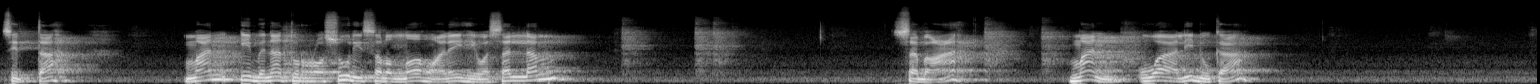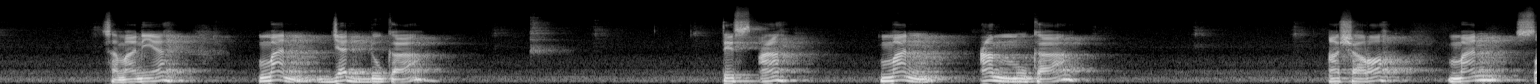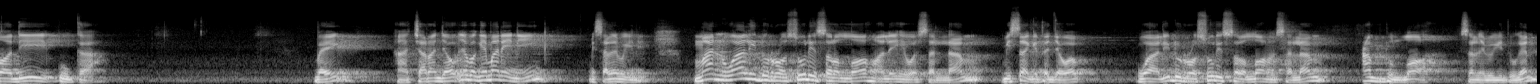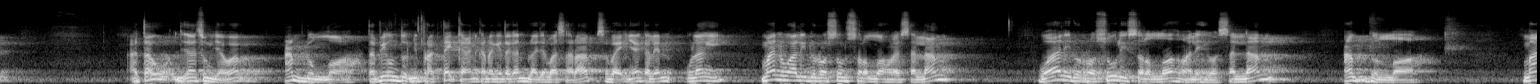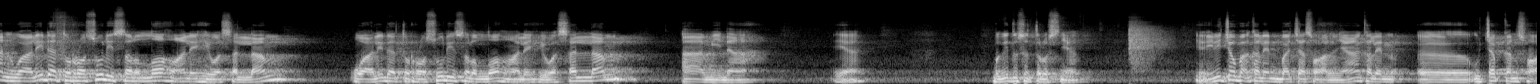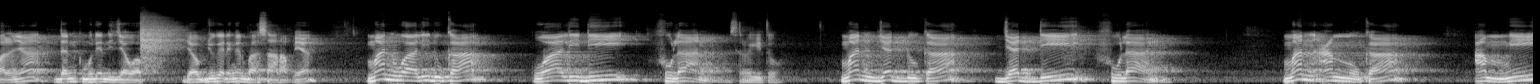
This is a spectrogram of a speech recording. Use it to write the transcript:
sittah. Man ibnatur Rasul sallallahu alaihi wasallam sab'ah. Man waliduka samaniyah man jadduka tis'ah man ammuka asyarah. Man sadiquka. Baik. Nah, cara jawabnya bagaimana ini? Misalnya begini. Man walidur rasuli sallallahu alaihi wasallam. Bisa kita jawab walidur rasuli sallallahu alaihi wasallam Abdullah. Misalnya begitu kan atau langsung jawab Abdullah tapi untuk dipraktekkan karena kita kan belajar bahasa Arab sebaiknya kalian ulangi Man walidur Rasul sallallahu alaihi wasallam? Walidur Rasul sallallahu alaihi wasallam Abdullah. Man walidatur Rasul sallallahu alaihi wasallam? Walidatur Rasul sallallahu alaihi wasallam Aminah. Ya. Begitu seterusnya. Ya, ini coba kalian baca soalnya, kalian uh, ucapkan soalnya dan kemudian dijawab. Jawab juga dengan bahasa Arab ya. Man waliduka walidi fulan misalnya begitu. Man jadduka jaddi fulan. Man ammuka ammi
